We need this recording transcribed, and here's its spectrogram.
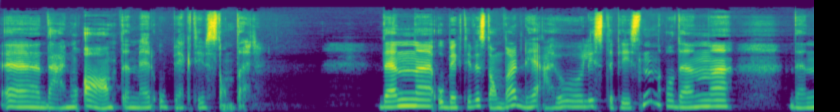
Det er noe annet enn mer objektiv standard. Den objektive standard det er jo listeprisen, og den, den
